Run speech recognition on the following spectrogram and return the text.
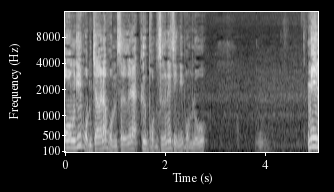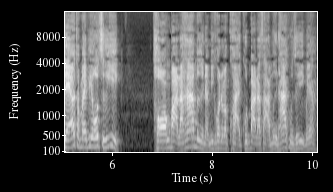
องค์ที่ผมเจอแล้วผมซื้อเนี่ยคือผมซื้อในสิ่งที่ผมรู้ อืมมีแล้วทำไมพี่โอ๊ตซื้ออีก ทองบาทละห้าหมื่นอะมีคนมาขายคุณบาทละสามหมื่นห้าคุณซื้ออีกไหมอะ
